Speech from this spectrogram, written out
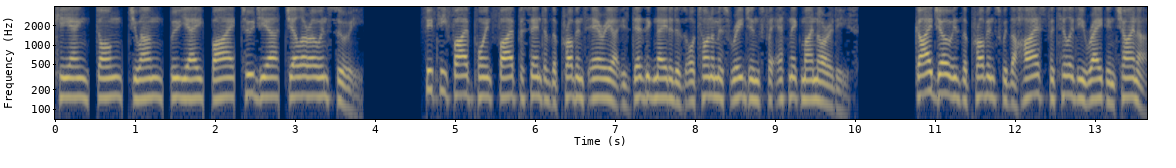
Qiang, Dong, Zhuang, Buye, Bai, Tujia, Gelao and Sui. 55.5% of the province area is designated as autonomous regions for ethnic minorities. Guizhou is the province with the highest fertility rate in China,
